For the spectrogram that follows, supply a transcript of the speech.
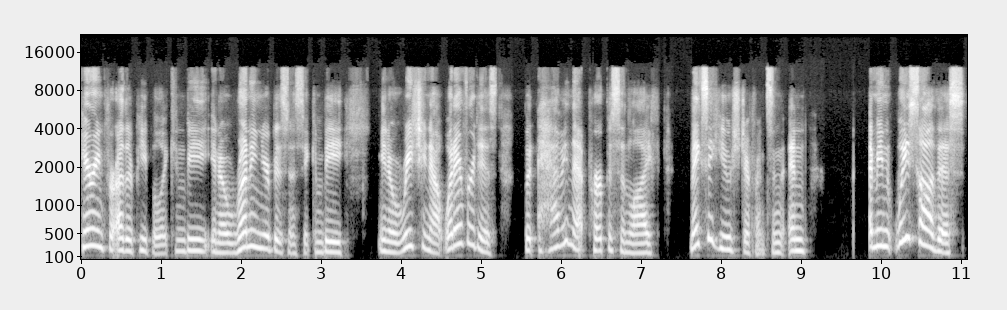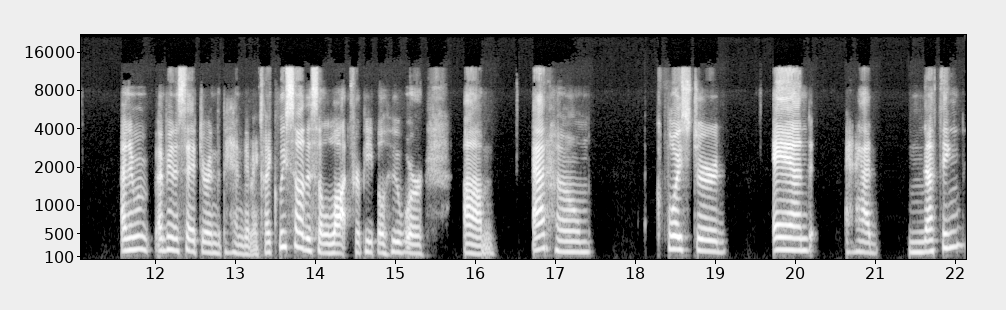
caring for other people. It can be, you know, running your business. It can be, you know, reaching out, whatever it is. But having that purpose in life makes a huge difference. And and I mean, we saw this, and I'm, I'm going to say it during the pandemic. Like we saw this a lot for people who were um, at home, cloistered, and had nothing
